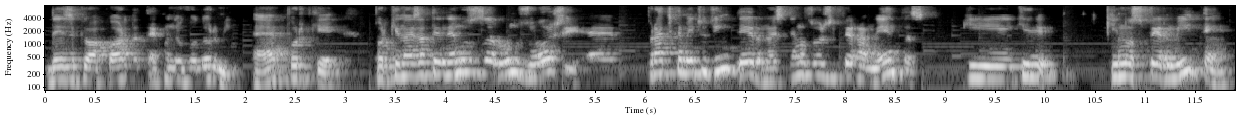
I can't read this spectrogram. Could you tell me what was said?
desde que eu acordo até quando eu vou dormir. É, por quê? Porque nós atendemos os alunos hoje é, praticamente o dia inteiro. Nós temos hoje ferramentas que, que, que nos permitem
